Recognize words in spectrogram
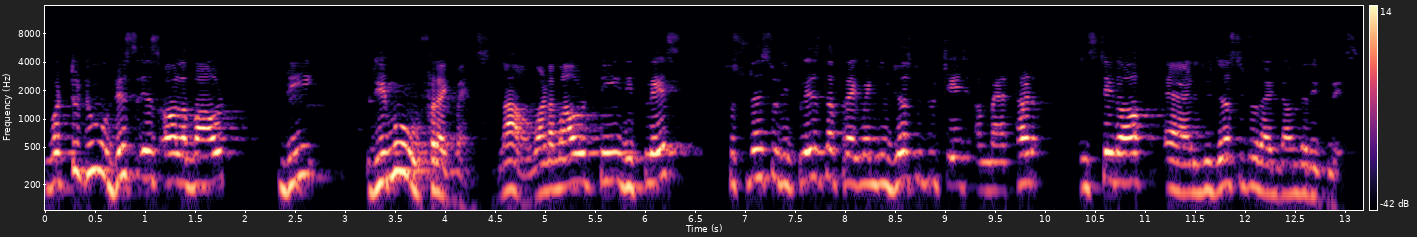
what to do? This is all about the remove fragments. Now, what about the replace? So students, to replace the fragment, you just need to change a method instead of add, you just need to write down the replace.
